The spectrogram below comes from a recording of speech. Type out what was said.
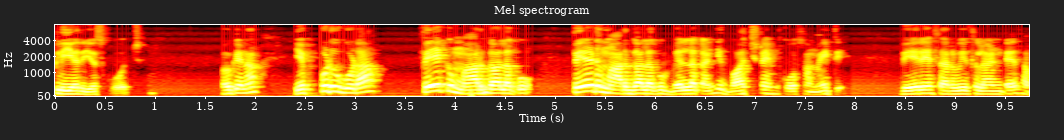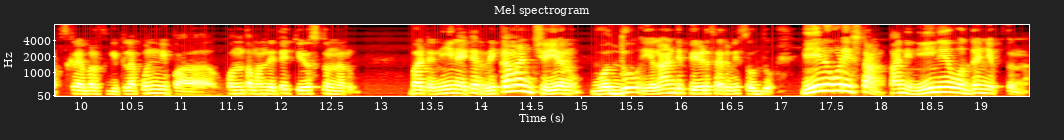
క్లియర్ చేసుకోవచ్చు. ఓకేనా? ఎప్పుడు కూడా ఫేక్ మార్గాలకు పేడ్ మార్గాలకు వెళ్ళకండి వాచ్ టైం కోసం అయితే వేరే సర్వీసులు అంటే సబ్స్క్రైబర్స్ గిట్లా కొన్ని కొంతమంది అయితే చేస్తున్నారు. బట్ నేనైతే రికమెండ్ చేయను వద్దు ఎలాంటి పేడ్ సర్వీస్ వద్దు. నేను కూడా ఇస్తాను కానీ నేనే వద్దని చెప్తున్నా.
